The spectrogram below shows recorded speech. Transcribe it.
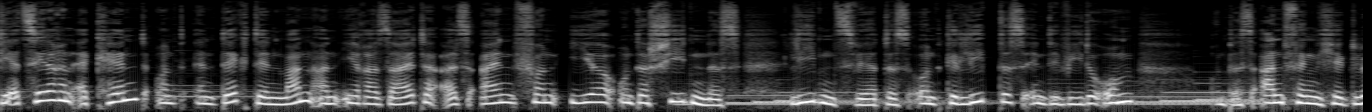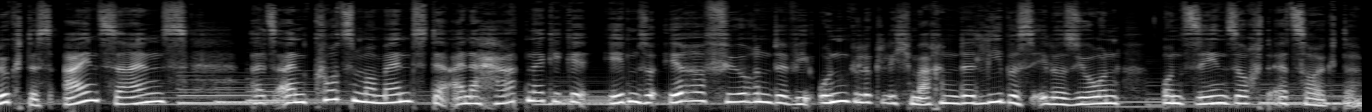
die Erzählerin erkennt und entdeckt den Mann an ihrer Seite als ein von ihr unterschiedenes, liebenswertes und geliebtes Individuum und das anfängliche Glück des Einsseins als einen kurzen Moment, der eine hartnäckige, ebenso irreführende wie unglücklich machende Liebesillusion und Sehnsucht erzeugte.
